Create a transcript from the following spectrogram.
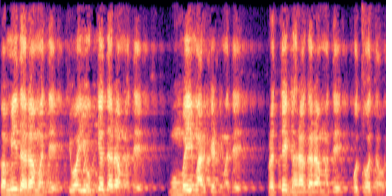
कमी दरामध्ये किंवा योग्य दरामध्ये मुंबई मार्केटमध्ये प्रत्येक घराघरामध्ये पोचवत आहोत.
